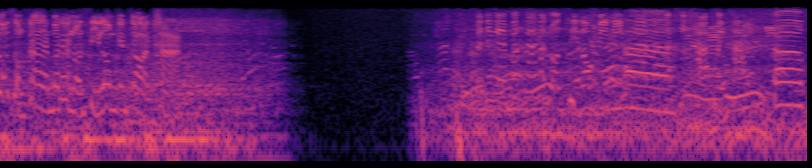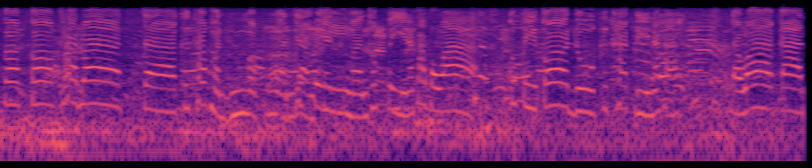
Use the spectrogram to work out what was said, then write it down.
ช่วงสงกรานต์บนถนนสีลมกันก่อนค่ะเป็นยังไงบ้างคะถนนสีลมปีนี้คะคึกคักไหมคะก็ก็ก็คาดว่าจะคึกคักเหมือนเหมือนอย่างเช่นเหมือนทุกปีนะคะ เพราะว่าทุกปีก็ดูคึกคักดีนะคะ แต่ว่าการ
